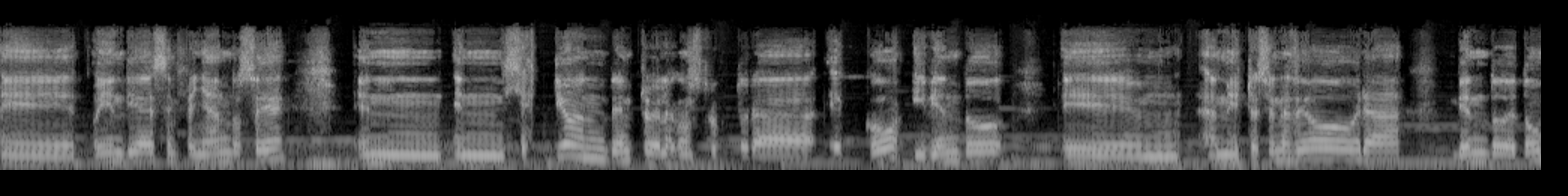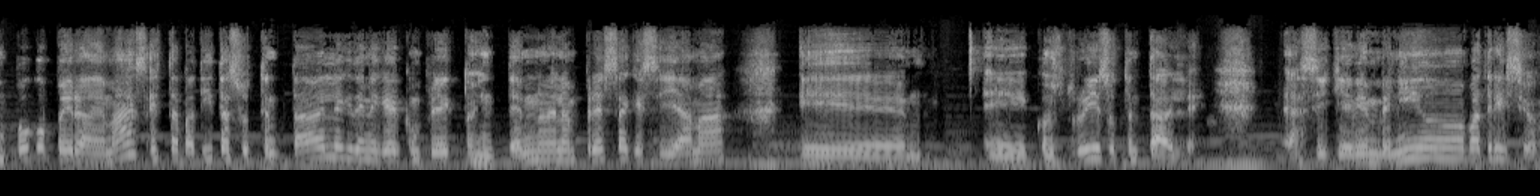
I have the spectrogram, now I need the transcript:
eh, hoy en día desempeñándose en, gestión dentro de la constructora EPCO y viendo eh, administraciones de obra, viendo de todo un poco, pero además esta patita sustentable que tiene que ver con proyectos internos de la empresa que se llama eh, Construye Sustentable. Así que bienvenido, Patricio.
